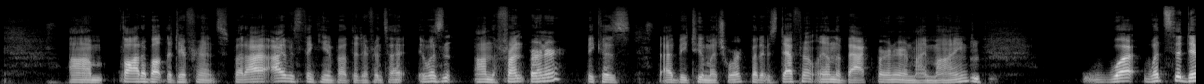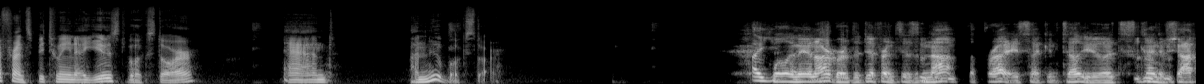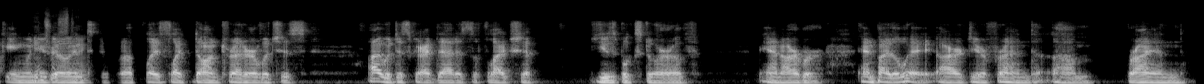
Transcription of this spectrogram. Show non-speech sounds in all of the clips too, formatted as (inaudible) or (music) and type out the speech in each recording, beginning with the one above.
um, thought about the difference, but I, I was thinking about the difference. I, it wasn't on the front burner because that'd be too much work, but it was definitely on the back burner in my mind. Hmm. what, what's the difference between a used bookstore and a new bookstore? well, in Ann Arbor, the difference is mm-hmm. not the price. I can tell you, it's mm-hmm. kind of shocking when you go into a place like Dawn Treader, which is, I would describe that as the flagship used bookstore of Ann Arbor. And by the way, our dear friend um, Bryan,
